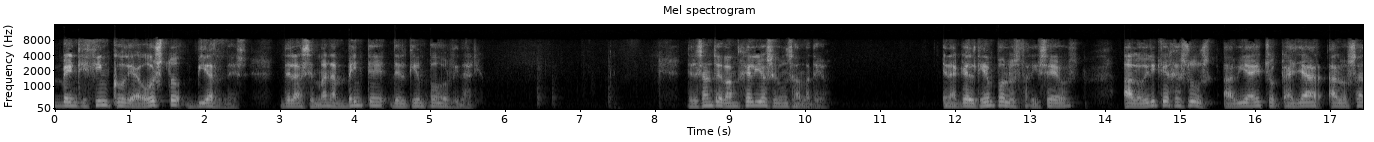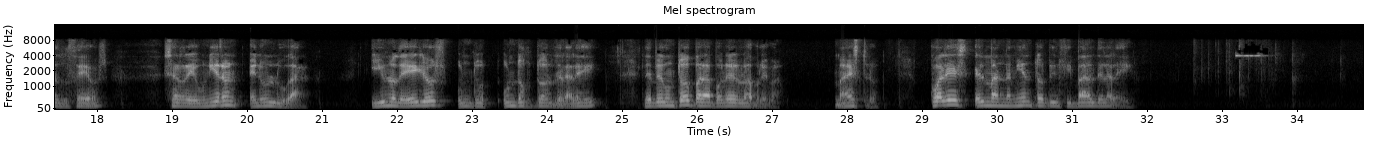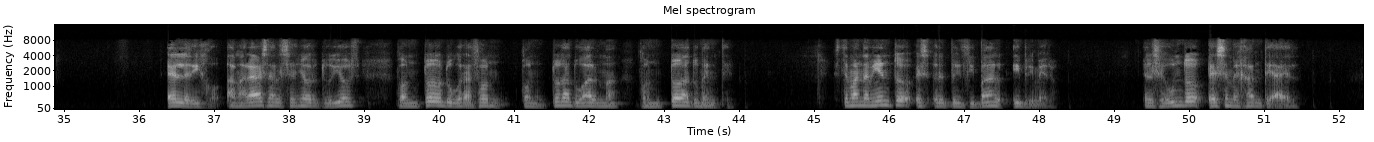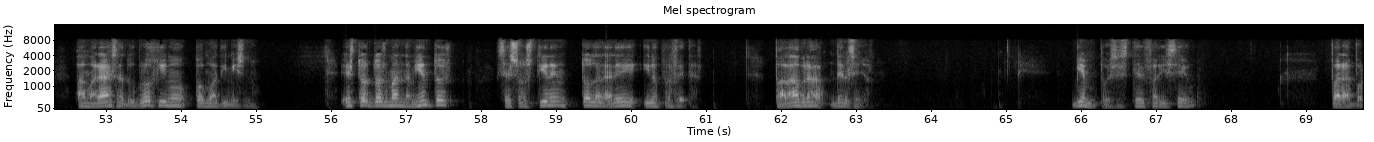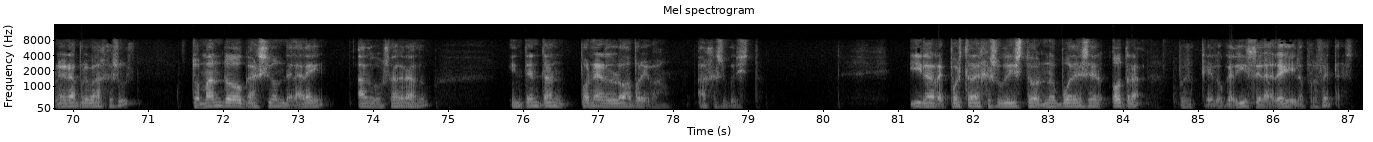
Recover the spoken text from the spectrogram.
25 de agosto, viernes de la semana 20 del tiempo ordinario. Del Santo Evangelio según San Mateo. En aquel tiempo los fariseos, al oír que Jesús había hecho callar a los saduceos, se reunieron en un lugar y uno de ellos, un, un doctor de la ley, le preguntó para ponerlo a prueba, Maestro, ¿Cuál es el mandamiento principal de la ley? Él le dijo, amarás al Señor tu Dios con todo tu corazón, con toda tu alma, con toda tu mente. Este mandamiento es el principal y primero. El segundo es semejante a él. Amarás a tu prójimo como a ti mismo. Estos dos mandamientos se sostienen toda la ley y los profetas. Palabra del Señor. Bien, pues este fariseo, para poner a prueba a Jesús, tomando ocasión de la ley, algo sagrado, intentan ponerlo a prueba a Jesucristo. Y la respuesta de Jesucristo no puede ser otra pues, que lo que dice la ley y los profetas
